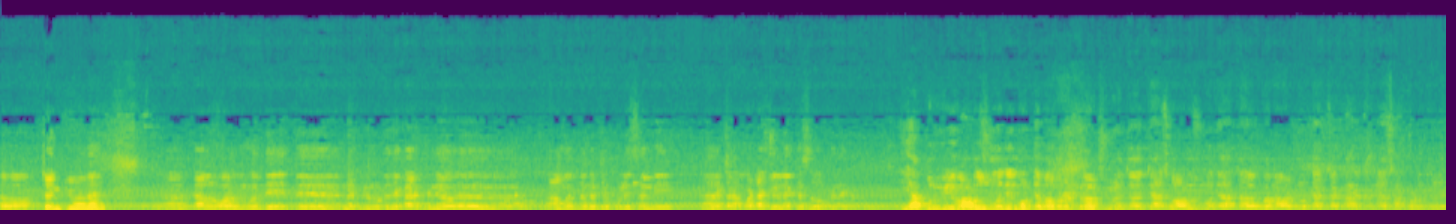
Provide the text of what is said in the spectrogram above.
दादा थँक्यू काल वाळूंमध्ये ते नकली नोटाच्या कारखान्यावर अहमदनगरच्या पोलिसांनी छापा टाकलेला कसं तुम्ही? यापूर्वी वाळूजमध्ये मोठ्या प्रमाणात ड्रग्ज मिळतात. त्याच वाळूजमध्ये आता बनावट नोटांचा कारखाना सापडतोय.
